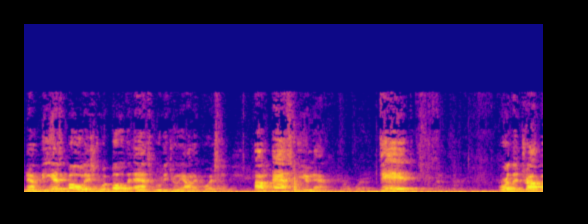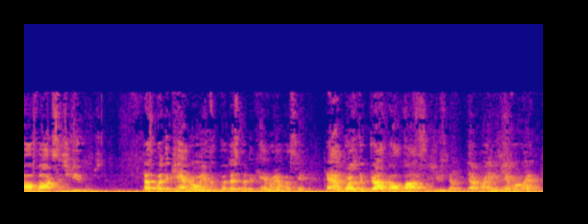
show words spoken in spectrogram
Now, be as bold as you were bold to ask Rudy Giuliani a question. I'm asking you now. Did were the drop-off boxes used? Let's put the camera on him. Let's put the camera on him. I'm saying. Now, was the drop-off boxes used? Now, now bring the camera around.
